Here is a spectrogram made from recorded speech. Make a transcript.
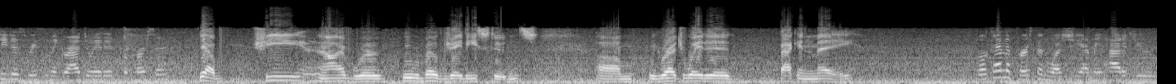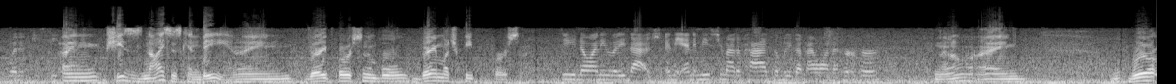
she just recently graduated from Mercer. Yeah, she and I were we were both JD students. Um, we graduated back in May. What kind of person was she? I mean, how did you, what did you see? I mean, she's as nice as can be. I mean, very personable, very much a people person. Do you know anybody that, any enemies she might have had, somebody that might want to hurt her? No, I mean, we're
